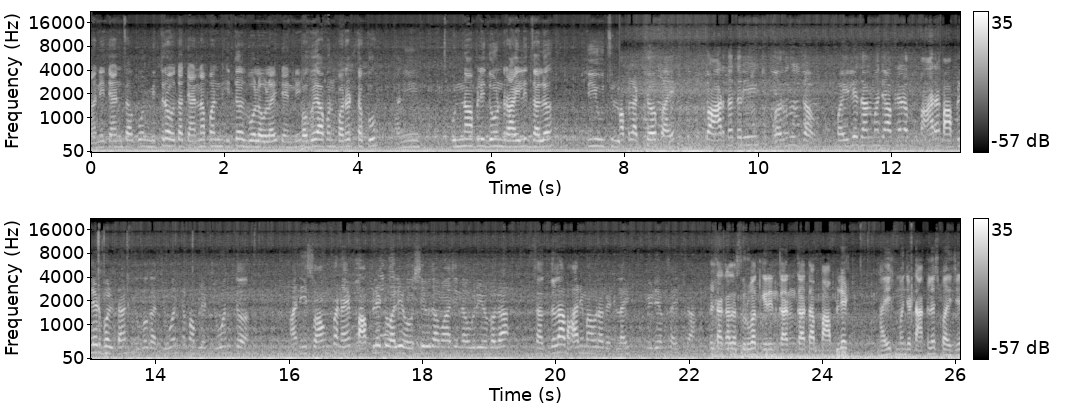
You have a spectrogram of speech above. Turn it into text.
आणि त्यांचा कोण मित्र होता त्यांना पण इथंच बोलवलंय त्यांनी. बघूया आपण परत टाकू आणि पुन्हा आपली दोन राहिलीच झालं ती उचलू. आपला टप आहे. तो अर्धा तरी भरूनच जाऊ. पहिले जाल म्हणजे आपल्याला बारा पापलेट बोलतात. बघा जिवंत पापलेट जिवंत. आणि सॉन्ग पण आहे पापलेटवाली होशील का माझी नवरी बघा. सगळा भारी मावरा भेटलाय मीडियम साईजचा टाकायला सुरुवात केली कारण का आता पापलेट हाईच म्हणजे टाकलंच पाहिजे.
